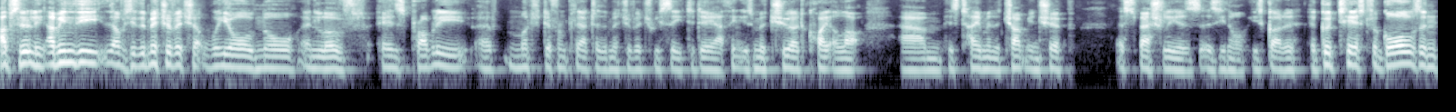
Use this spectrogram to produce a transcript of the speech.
Absolutely. I mean, the obviously the Mitrovic that we all know and love is probably a much different player to the Mitrovic we see today. I think he's matured quite a lot. Um, his time in the championship, especially as as you know, he's got a, a good taste for goals and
